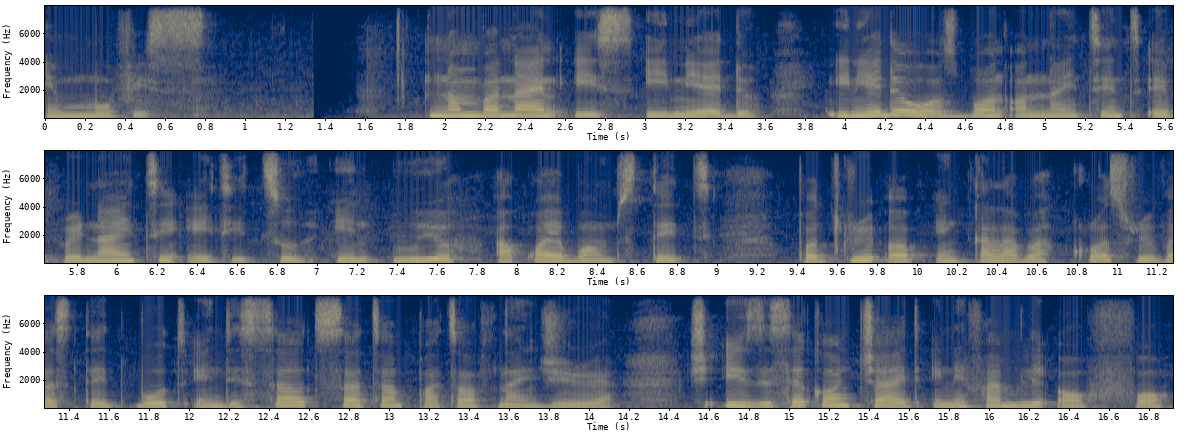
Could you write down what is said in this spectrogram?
in movies. Number 9 is Ini Edo. Iniedo was born on 19th April 1982 in Uyo, Akwa Ibom State, but grew up in Calabar, Cross River State, both in the south-southern part of Nigeria. She is the second child in a family of four,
